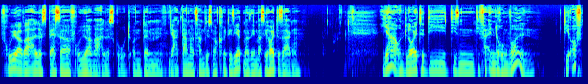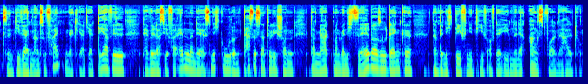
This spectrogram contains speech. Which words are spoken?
Früher war alles besser, früher war alles gut. Und ähm, ja, damals haben sie es noch kritisiert. Mal sehen, was sie heute sagen. Ja, und Leute, die diesen, die Veränderung wollen, die offen sind, die werden dann zu Feinden erklärt. Ja, der will, der will das hier verändern, der ist nicht gut. Und das ist natürlich schon, da merkt man, wenn ich selber so denke, dann bin ich definitiv auf der Ebene der angstvollen Erhaltung.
